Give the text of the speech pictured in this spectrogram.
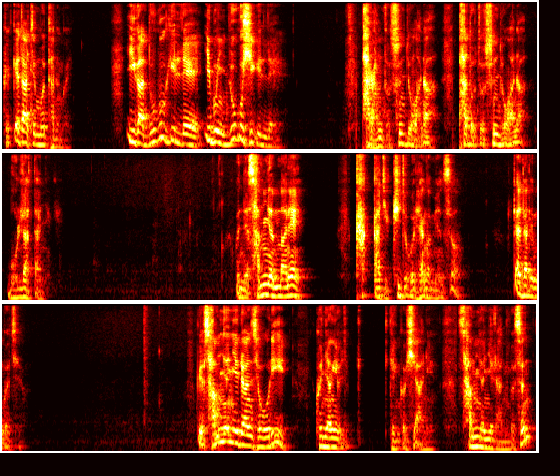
그 깨닫지 못하는 거예요. 이가 누구길래, 이분이 누구시길래 바람도 순종하나, 파도도 순종하나 몰랐다는 얘기. 근데 3년 만에 갖가지 기적을 행하면서 깨달은 거죠. 그 3년이라는 세월이 그냥 된 것이 아니에요. 3년이라는 것은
